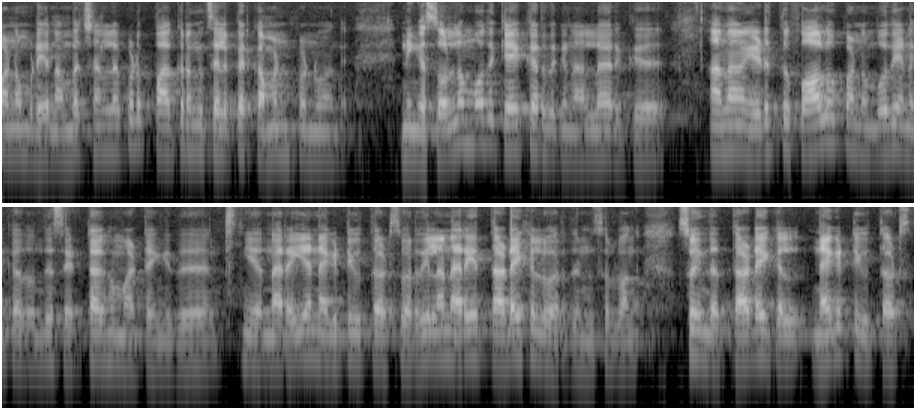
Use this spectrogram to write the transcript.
பண்ண முடியாது. நம்ம சேனலில் கூட பார்க்குறவங்க சில பேர் கமெண்ட் பண்ணுவாங்க. நீங்கள் சொல்லும் போது கேட்கறதுக்கு நல்லா இருக்குது ஆனால் எடுத்து ஃபாலோ பண்ணும்போது எனக்கு அது வந்து செட் ஆக மாட்டேங்குது. நிறைய நெகட்டிவ் தாட்ஸ் வருது. இல்லை நிறைய தடைகள் வருதுன்னு சொல்லுவாங்க. ஸோ இந்த தடைகள் நெகட்டிவ் தாட்ஸ்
